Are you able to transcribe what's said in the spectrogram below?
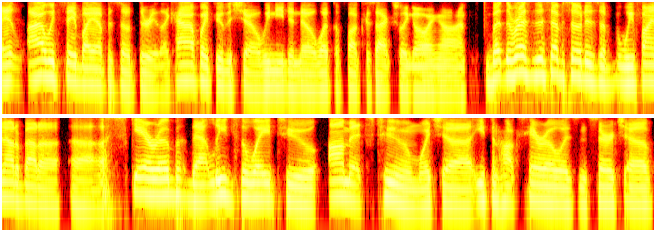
It, I would say by episode three, like halfway through the show, we need to know what the fuck is actually going on. But the rest of this episode is a, we find out about a a scarab that leads the way to Ammit's tomb, which uh, Ethan Hawke's hero is in search of,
